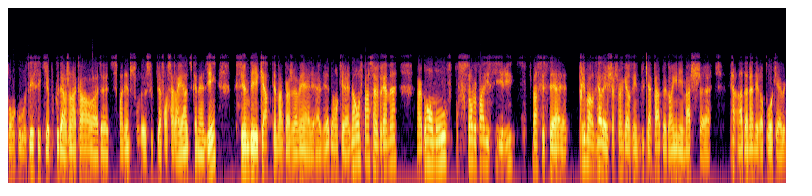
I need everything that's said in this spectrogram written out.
bon côté, c'est qu'il y a beaucoup d'argent encore euh, de, disponible sur le, sous le plafond salarial du Canadien. C'est une des cartes que Marc Bergevin avait. Donc, euh, non, je pense c'est vraiment un bon move. Pour, si on veut faire les séries, je pense que c'est primordial d'aller chercher un gardien de but capable de gagner les matchs euh, en donnant des repos à Carey.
